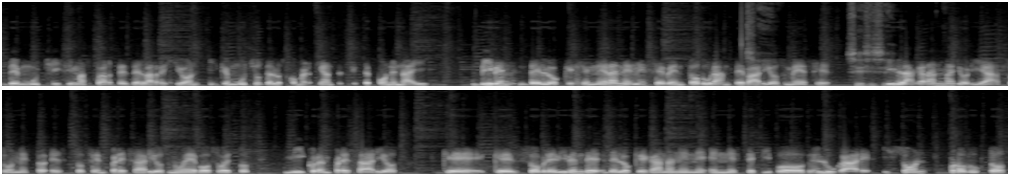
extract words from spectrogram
de muchísimas partes de la región y que muchos de los comerciantes que se ponen ahí viven de lo que generan en ese evento durante varios meses. Sí, sí, sí. Y la gran mayoría son esto, estos empresarios nuevos o estos microempresarios que, que sobreviven de, de, lo que ganan en, en este tipo de lugares y son productos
